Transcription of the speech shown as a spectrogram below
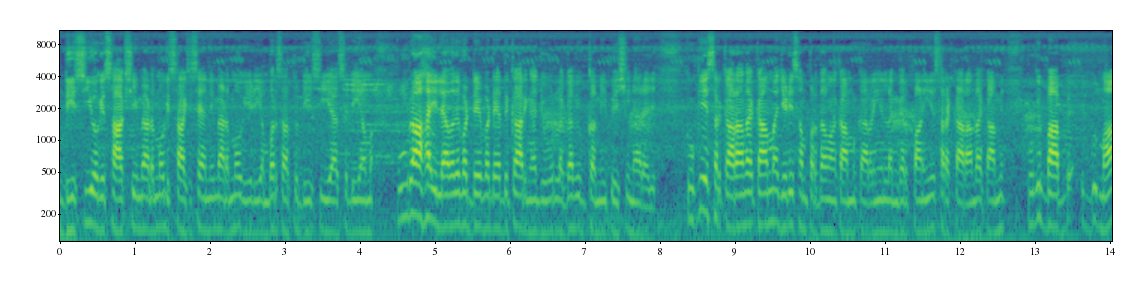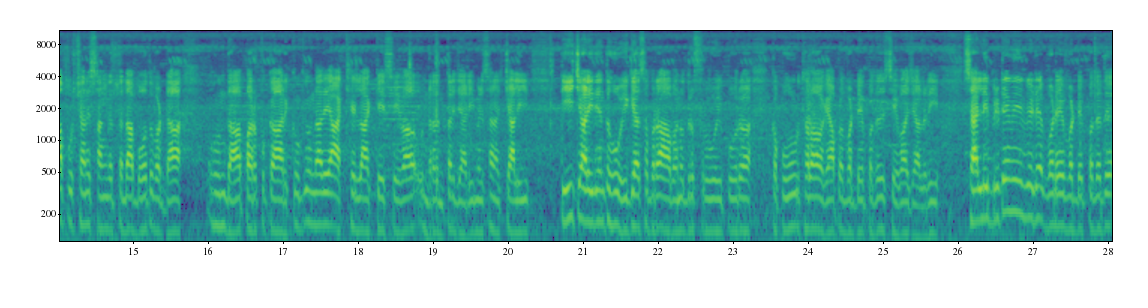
ਡੀਸੀ ਹੋ ਗਏ ਸਾਕਸ਼ੀ ਮੈਡਮ ਹੋ ਗਈ, ਸਾਕਸ਼ੀ ਸੈਣੀ ਮੈਡਮ ਹੋ ਗਈ, ਜਿਹੜੀ ਅੰਮ੍ਰਿਤਸਰ ਤੋਂ ਡੀਸੀ ਐਸਡੀਐਮ ਪੂਰਾ ਹਾਈ ਲੈਵਲ ਦੇ ਵੱਡੇ ਵੱਡੇ ਅਧਿਕਾਰੀਆਂ ਜ਼ੋਰ ਲੱਗਾ ਵੀ ਕਮੀ ਪੇਸ਼ੀ ਨਾ ਰਹਿ ਜੇ। ਕਿਉਂਕਿ ਇਹ ਸਰਕਾਰਾਂ ਦਾ ਕੰਮ ਹੈ, ਜਿਹੜੀ ਸੰਪਰਦਾਵਾਂ ਕੰਮ ਕਰ ਰਹੀਆਂ, ਲੰਗਰ ਪਾਣੀ ਇਹ ਸਰਕਾਰਾਂ ਦਾ ਕੰਮ ਹੈ। ਕਿਉਂਕਿ ਬਾਬੇ, ਗੁ- ਮਹਾਂਪੁਰਸ਼ਾਂ ਨੇ ਸੰਗਤ ਦਾ ਬਹੁਤ ਵੱਡਾ ਹੁੰਦਾ ਪਰਪਕਾਰ ਕਿਉਂਕਿ ਉਹਨਾਂ ਦੇ ਆਖੇ ਲਾ ਕੇ ਸੇਵਾ ਨਿਰੰਤਰ ਜਾਰੀ, ਮੇਰੇ ਹਿਸਾਬ ਨਾਲ 40 30 40 ਦਿਨ ਤੋਂ ਹੋ ਹੀ ਗਿਆ ਸਭਰਾਵਨ ਉਧਰ ਫਿਰੋਜ਼ਪੁਰ, ਕਪੂਰਥਲਾ ਹੋ ਗਿਆ, ਆਪਣੇ ਵੱਡੇ ਪੱਧਰ ਤੇ ਸੇਵਾ ਚੱਲ ਰਹੀ। ਸੈਲੀਬ੍ਰਿਟੀ ਵੀ ਜਿਹੜੇ ਬੜੇ ਵੱਡੇ ਪੱਧਰ ਤੇ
